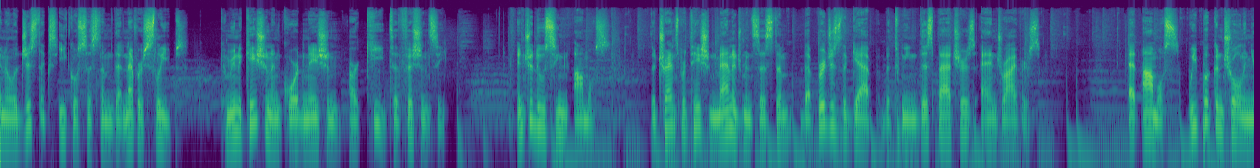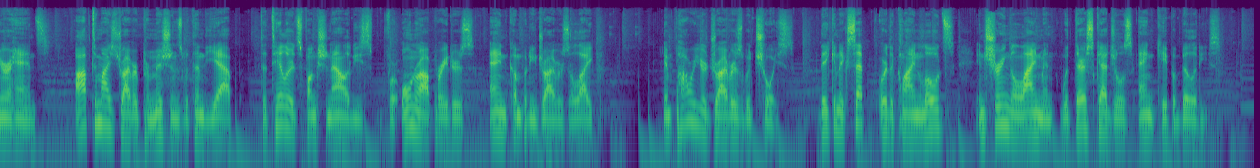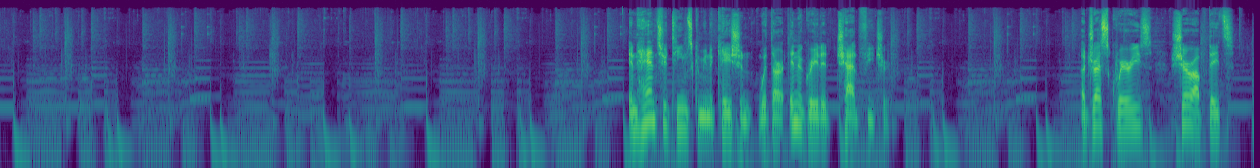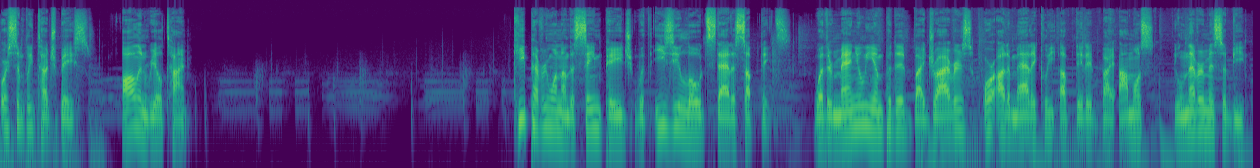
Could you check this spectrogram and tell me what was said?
In a logistics ecosystem that never sleeps, communication and coordination are key to efficiency. Introducing Amous, the transportation management system that bridges the gap between dispatchers and drivers. At Amous, we put control in your hands. Optimize driver permissions within the app to tailor its functionalities for owner operators and company drivers alike. Empower your drivers with choice. They can accept or decline loads, ensuring alignment with their schedules and capabilities. Enhance your team's communication with our integrated chat feature. Address queries, share updates, or simply touch base, all in real time. Keep everyone on the same page with easy load status updates. Whether manually inputted by drivers or automatically updated by Amous, you'll never miss a beat.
